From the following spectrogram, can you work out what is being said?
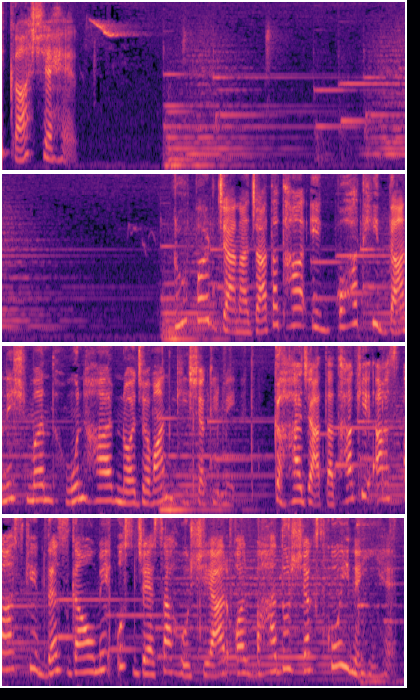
का शहर। रूपर्ट जाना जाता था एक बहुत ही दानिशमंद, होनहार नौजवान की शक्ल में। कहा जाता था कि आसपास के दस गाँवों में उस जैसा होशियार और बहादुर शख्स कोई नहीं है।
